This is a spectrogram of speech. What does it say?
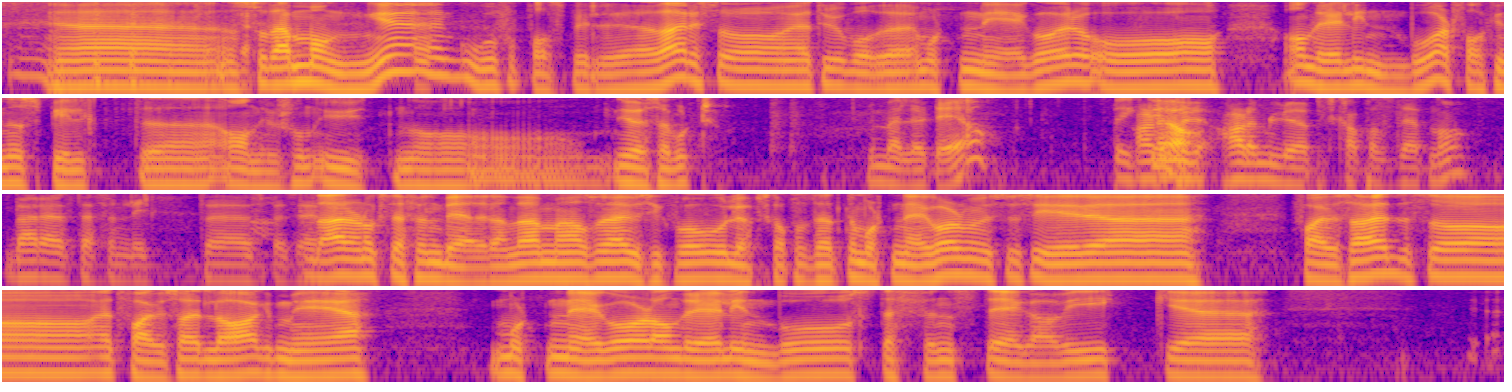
Eh, så det er mange gode fotballspillere der. Så jeg tror både Morten Negård og André Lindboe i hvert fall kunne spilt eh, annendivisjon uten å gjøre seg bort. Du melder det, ja? Har de, Ja. har de løpskapasitet nå? Der er Steffen litt eh, spesiell. Der er nok Steffen bedre enn dem. Altså, jeg er usikker på hvor løpskapasiteten til Morten Negård, men hvis du sier eh, fiveside, så et fiveside-lag med Morten Negård, André Lindboe, Steffen Stegavik, eh,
